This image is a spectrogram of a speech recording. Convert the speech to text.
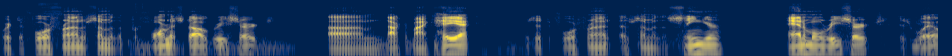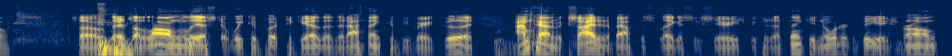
were at the forefront of some of the performance dog research. Um, Dr. Mike Hayek was at the forefront of some of the senior animal research as well. So there's a long list that we could put together that I think could be very good. I'm kind of excited about this legacy series because I think in order to be a strong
